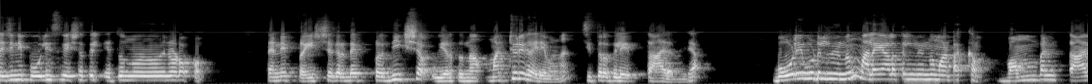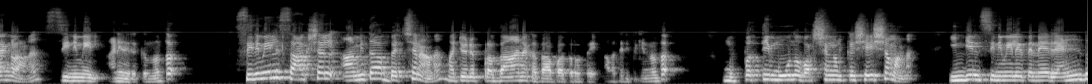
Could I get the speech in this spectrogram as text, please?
രജനി പോലീസ് വേഷത്തിൽ എത്തുന്നതിനോടൊപ്പം തന്നെ പ്രേക്ഷകരുടെ പ്രതീക്ഷ ഉയർത്തുന്ന മറ്റൊരു കാര്യമാണ് ചിത്രത്തിലെ താരനിര. ബോളിവുഡിൽ നിന്നും മലയാളത്തിൽ നിന്നും അടക്കം വമ്പൻ താരങ്ങളാണ് സിനിമയിൽ അണിനിരക്കുന്നത്. സിനിമയിൽ സാക്ഷാൽ അമിതാഭ് ബച്ചനാണ് മറ്റൊരു പ്രധാന കഥാപാത്രത്തെ അവതരിപ്പിക്കുന്നത്. മുപ്പത്തിമൂന്ന് വർഷങ്ങൾക്ക് ശേഷമാണ് ഇന്ത്യൻ സിനിമയിലെ തന്നെ രണ്ട്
